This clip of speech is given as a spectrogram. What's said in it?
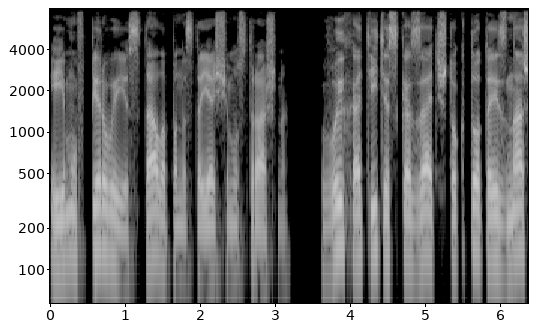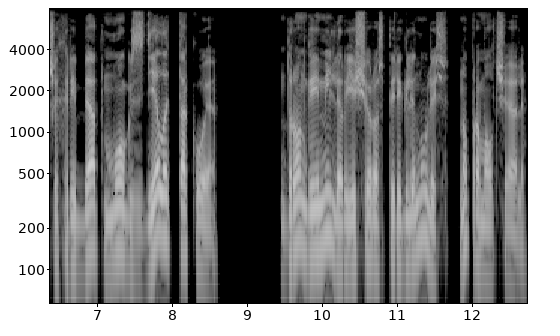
и ему впервые стало по-настоящему страшно. Вы хотите сказать, что кто-то из наших ребят мог сделать такое? Дронго и Миллер еще раз переглянулись, но промолчали.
